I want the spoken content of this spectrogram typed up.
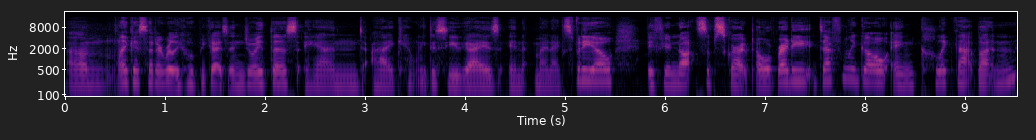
Um, like I said, I really hope you guys enjoyed this, and I can't wait to see you guys in my next video. If you're not subscribed already, definitely go and click that button,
